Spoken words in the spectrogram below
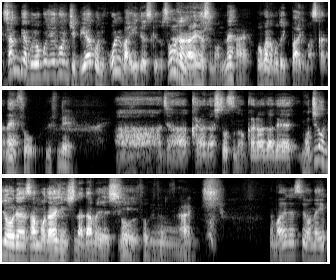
365日琵琶湖におればいいですけどそうじゃないですもんね。はい。他のこといっぱいありますからね。そうですね。ああじゃあ体一つの体でもちろん常連さんも大事にしなダメですし。そうですはいでもあれですよね一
